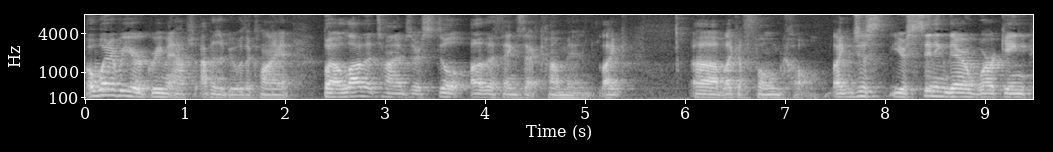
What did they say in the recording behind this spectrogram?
or whatever your agreement happens to be with a client. But a lot of the times there's still other things that come in like uh, like a phone call. Like just you're sitting there working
